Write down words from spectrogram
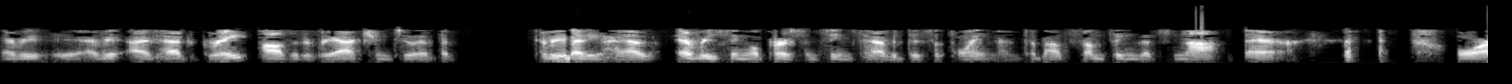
every every I've had great positive reaction to it, but everybody has every single person seems to have a disappointment about something that's not there or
